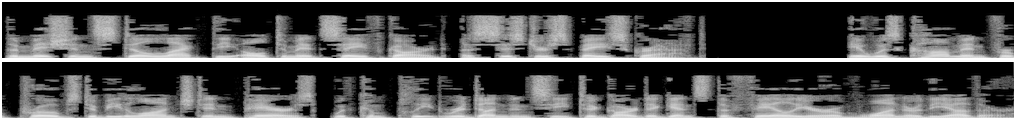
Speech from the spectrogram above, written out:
The mission still lacked the ultimate safeguard, a sister spacecraft. It was common for probes to be launched in pairs, with complete redundancy to guard against the failure of one or the other.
